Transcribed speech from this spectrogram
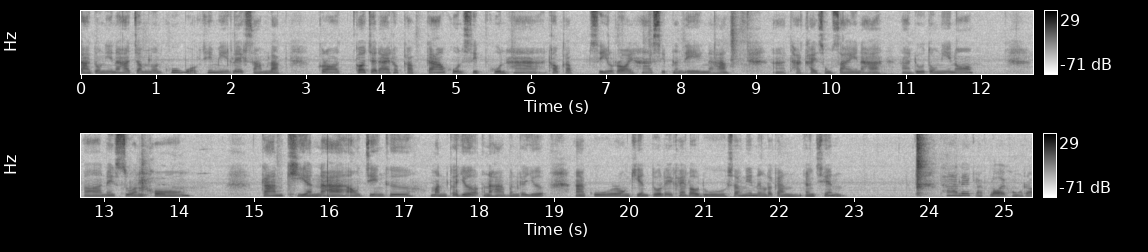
จากตรงนี้นะคะจำนวนคู่บวกที่มีเลข 3 หลักก็ก็จะได้เท่ากับ9คูณ10คูณ5เท่ากับ 450 นั่นเองนะคะถ้าใครสงสัยนะคะดูตรงนี้เนาะในส่วนของการเขียนนะคะ เอาจริงคือมันก็เยอะนะคะ มันก็เยอะอ่าครูลองเขียนตัวเลขให้เราดูสักนิดนึงแล้วกัน อย่างเช่น ถ้าเลขหลักร้อยของเรา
